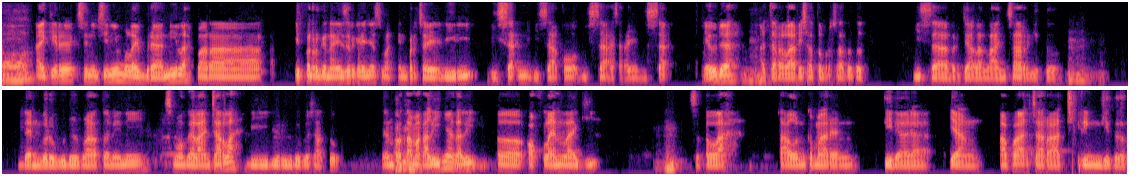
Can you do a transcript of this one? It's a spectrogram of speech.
Oh, akhirnya ke sini sini mulai berani lah para event organizer kayaknya semakin percaya diri bisa nih bisa kok bisa acaranya bisa. Ya udah acara lari satu persatu tuh bisa berjalan lancar gitu hmm. dan Borobudur Marathon ini semoga lancar lah di 2021 dan pertama kalinya kali eh, offline lagi Hmm. setelah tahun kemarin tidak ada yang apa acara cheering gitu.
